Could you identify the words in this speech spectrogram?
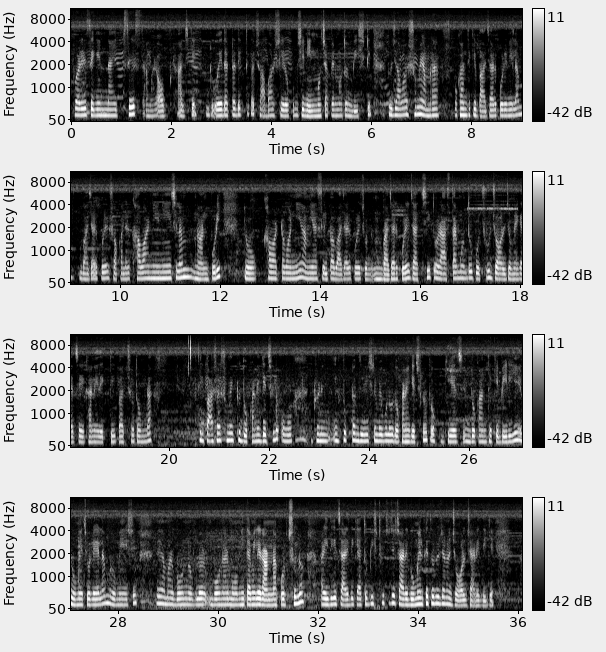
পরে সেকেন্ড নাইট শেষ। আমার অফ আজকে ওয়েদারটা দেখতে পাচ্ছ? আবার সেরকম সে নিম্নচাপের মতন বৃষ্টি। তো যাওয়ার সময় আমরা ওখান থেকে বাজার করে নিলাম। বাজার করে সকালের খাবার নিয়ে নিয়েছিলাম, নানপুরি। তো খাবার টাবার নিয়ে আমি আর শিল্পা বাজার করে বাজার করে যাচ্ছি। তো রাস্তার মধ্যেও প্রচুর জল জমে গেছে এখানে, দেখতেই পাচ্ছ তোমরা। শিল্পা আসার সময় একটু দোকানে গেছিল, ও একটুখানি টুকটাক জিনিস নেবে বলে ও দোকানে গেছিল। তো গিয়েছে দোকান থেকে বেরিয়ে রুমে চলে এলাম। রুমে এসে আমার বোন ওগুলো, বোন আর মৌমিতা মিলে রান্না করছিল। আর এইদিকে চারিদিকে এত বৃষ্টি হচ্ছে যে চারি রুমের ভেতরে যেন জল চারিদিকে।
